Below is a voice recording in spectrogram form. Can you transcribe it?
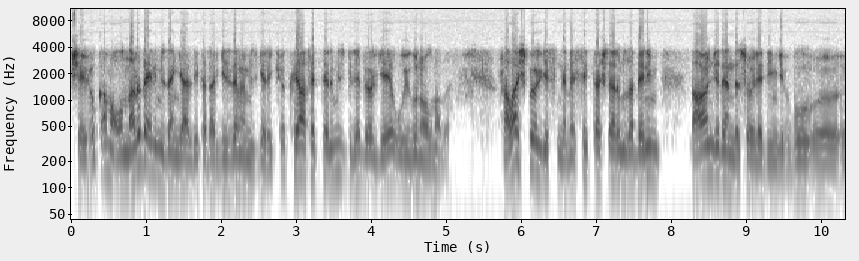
bir şey yok ama onları da elimizden geldiği kadar gizlememiz gerekiyor. Kıyafetlerimiz bile bölgeye uygun olmalı. Savaş bölgesinde meslektaşlarımıza benim daha önceden de söylediğim gibi bu e,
